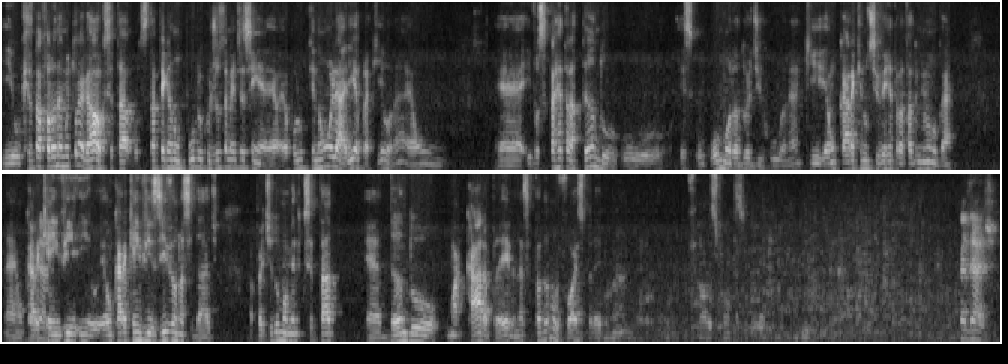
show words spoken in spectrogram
E o que você está falando é muito legal, que você está você tá pegando um público justamente assim, é, é o público que não olharia para aquilo, né? É um, é, e você está retratando o, esse, o, o, morador de rua, né? Que é um cara que não se vê retratado em nenhum lugar. Né? É um cara, que é, invi, é um cara que é invisível na cidade. A partir do momento que você está é, dando uma cara para ele, né? Você está dando voz para ele, né? Final das contas. Verdade,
